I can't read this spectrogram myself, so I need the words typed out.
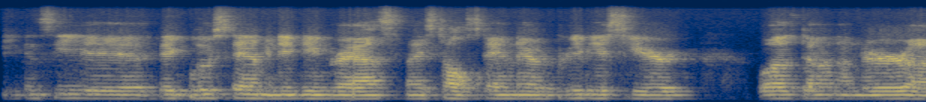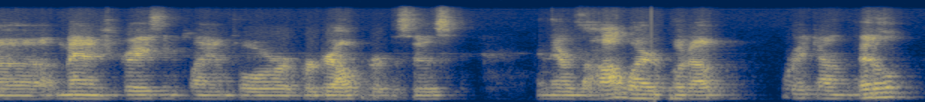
you can see a big blue stem and Indian grass, nice tall stand there. The previous year was done under uh, managed grazing plan for, for drought purposes. And there was a hot wire put up right down the middle.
